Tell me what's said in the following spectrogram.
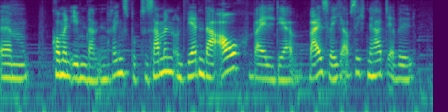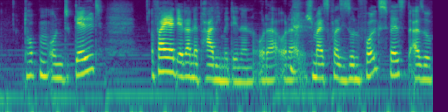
ähm, kommen eben dann in Regensburg zusammen und werden da auch, weil der weiß, welche Absichten er hat, er will Truppen und Geld, feiert er dann eine Party mit denen oder, oder schmeißt quasi so ein Volksfest. Also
